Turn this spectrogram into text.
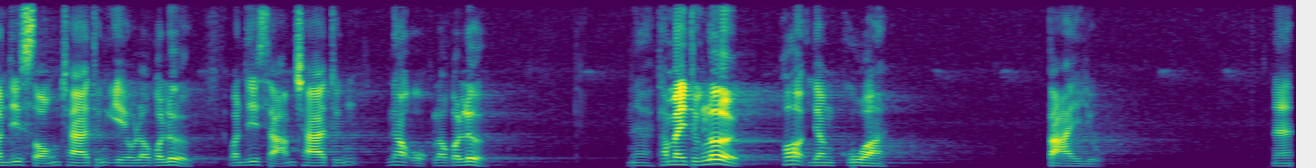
วันที่สองชาถึงเอวเราก็เลิก วันที่สามชาถึงหน้าอกเราก็เลิกนะทำไมถึงเลิก เพราะยังกลัวตายอยู่นะ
